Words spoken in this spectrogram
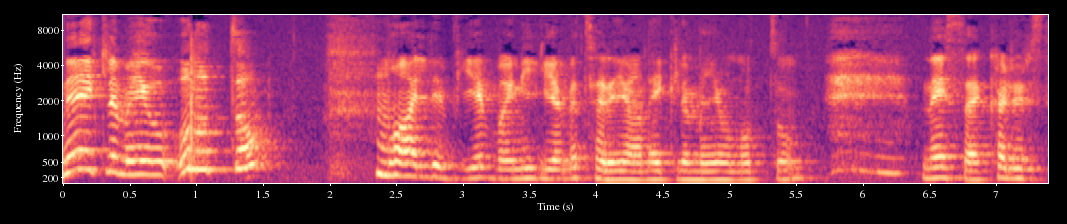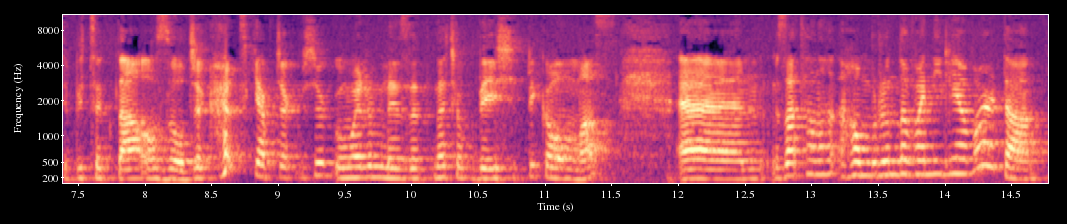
Ne eklemeyi unuttum? Muhallebiye vanilya ve tereyağını eklemeyi unuttum. Neyse kalorisi bir tık daha az olacak artık yapacak bir şey yok. Umarım lezzetine çok değişiklik olmaz. Ee, zaten hamurunda vanilya var da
